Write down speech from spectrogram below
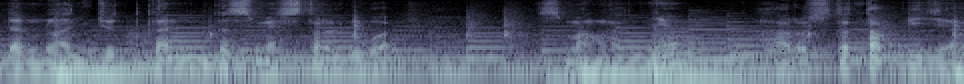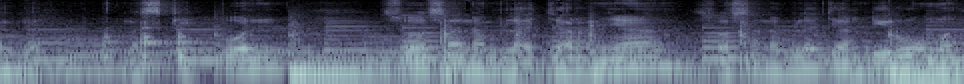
dan melanjutkan ke semester 2. Semangatnya harus tetap dijaga meskipun suasana belajarnya suasana belajar di rumah.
